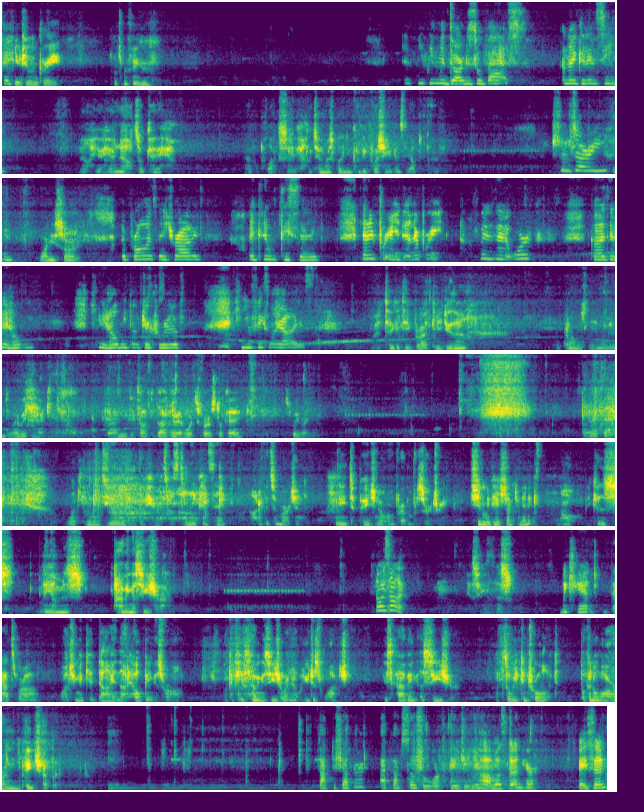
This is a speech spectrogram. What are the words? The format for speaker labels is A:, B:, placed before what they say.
A: Hey, you're doing great.
B: Touch my finger.
C: Everything went dark so fast, and I couldn't see.
B: Well, you're here now. It's okay. Apoplexy. The tumor's bleeding. Could be pushing against the optic nerve.
C: I'm so sorry.
B: Why are you sorry?
C: I promise I tried. I did what they said. And I prayed and I prayed. But it didn't work. God didn't help me. Can you help me, Dr. Karev? Can you fix my eyes?
B: All right, take a deep breath. Can you do that? I promise, Liam, I'm going to do everything I can to help. But I need to talk to Dr. Edwards first, okay? Just wait right here.
A: Be right back. What can we do without the parents? We still need consent.
B: Not if it's emergent. We need to page neuro and prep him for surgery.
A: Shouldn't we page Dr. Minnick?
B: No, because Liam is having a seizure.
A: No, he's not.
B: Yes, he is.
A: We can't. That's wrong.
B: Watching a kid die and not helping is wrong. Look, if he was having a seizure right now, would you just watch? He's having a seizure. Look, so we control it. Book an OR and page Shepard.
D: Dr. Shepard, I've got social work paging you.
E: Almost done here. Basin?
